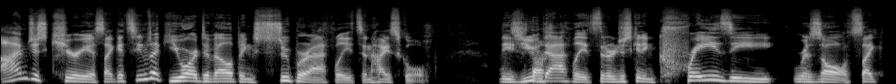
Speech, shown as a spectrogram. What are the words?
I'm just curious like, it seems like you are developing super athletes in high school, these youth athletes that are just getting crazy results. Like,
